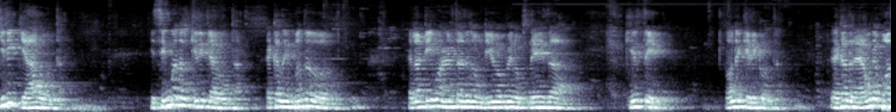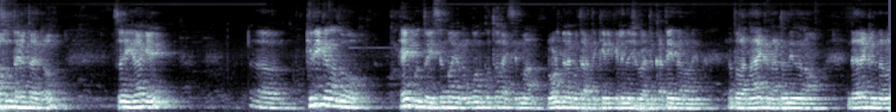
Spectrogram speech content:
ಕಿರಿಕ್ ಯಾರು ಅಂತ. ಈ ಸಿನಿಮಾದಲ್ಲಿ ಕಿರಿಕ್ ಯಾರು ಅಂತ. ಯಾಕಂದ್ರೆ ಈಗ ಬಂದು ಎಲ್ಲ ಟೀಮು ಹೇಳ್ತಾ ಇದ್ರು ನಮ್ಮ ಡಿ ಒ ಪಿ ನಮ್ಮ ಸ್ನೇಹಿತ ಕೀರ್ತಿ, ಅವನೇ ಕಿರಿಕು ಅಂತ. ಯಾಕಂದ್ರೆ ಅವನೇ ಬಾಸ್ ಅಂತ ಹೇಳ್ತಾ ಇದ್ರು. ಸೊ ಹೀಗಾಗಿ ಕಿರಿಕ್ ಅನ್ನೋದು ಹೇಗೆ ಬಂತು ಈ ಸಿನಿಮಾಗೆ? ನಮಗೊಂದು ಕುತೂಹಲ ಈ ಸಿನಿಮಾ ನೋಡಿದ್ಮೇಲೆ ಗೊತ್ತಾಗುತ್ತೆ. ಕಿರಿಕ್ ಎಲ್ಲಿಂದ ಶುರು ಆಯಿತು ಕಥೆಯಿಂದನೋ, ಅಥವಾ ನಾಯಕ ನಟನಿಂದನೋ, ಡೈರೆಕ್ಟ್ರಿಂದನೋ,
